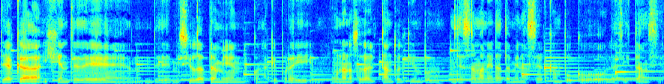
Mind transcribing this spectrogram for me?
de acá y gente de, mi ciudad también, con la que por ahí uno no se da tanto el tiempo. De esa manera también acerca un poco las distancias.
